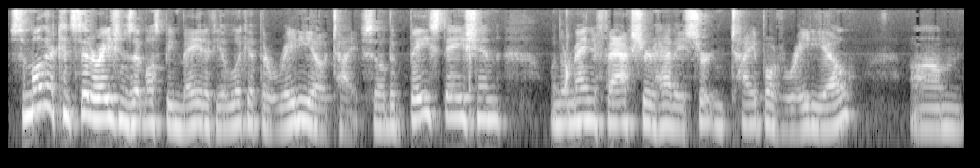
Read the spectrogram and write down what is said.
Some other considerations that must be made if you look at the radio type. So the base station, when they're manufactured, have a certain type of radio. Um,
